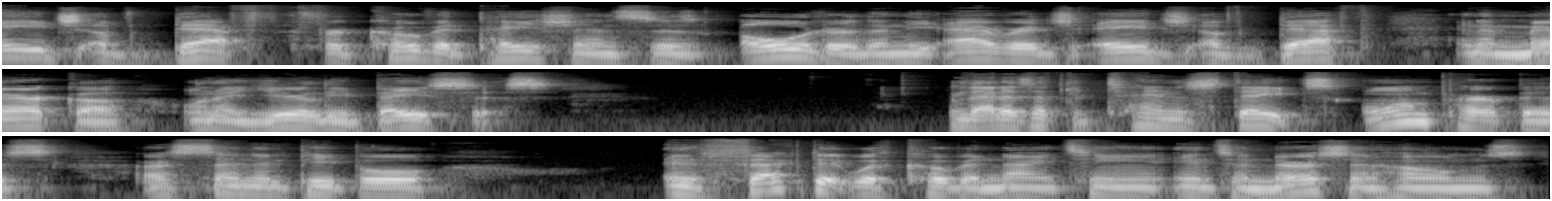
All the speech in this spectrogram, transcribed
age of death for COVID patients is older than the average age of death in America on a yearly basis. That is after 10 states on purpose are sending people infected with COVID 19 into nursing homes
